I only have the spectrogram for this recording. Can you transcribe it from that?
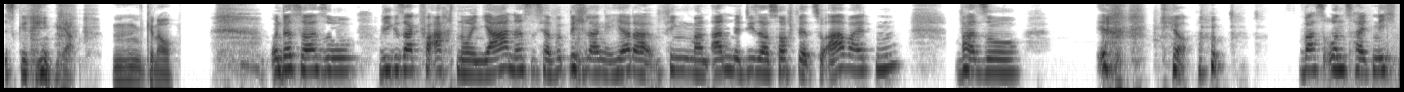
ist gering. Ja, mhm, genau. Und das war so, wie gesagt, vor acht, neun Jahren, das ist ja wirklich lange her, da fing man an, mit dieser Software zu arbeiten. War so, ja, was uns halt nicht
